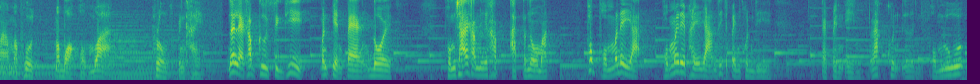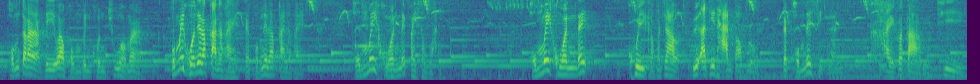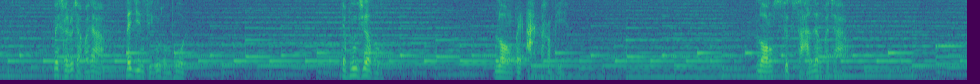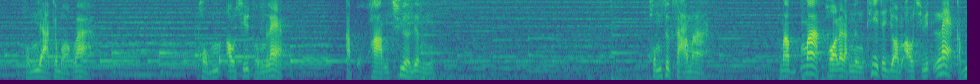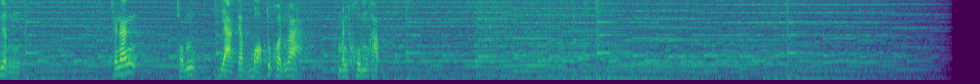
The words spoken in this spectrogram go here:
มามาพูดมาบอกผมว่าพระองค์เป็นใคร นั่นแหละครับคือสิ่งที่ มันเปลี่ยนแปลงโดย ผมใช้คำนี้ครับ อัตโนมัติ เพราะผมไม่ได้อยากผมไม่ได้พยายามที่จะเป็นคนดี แต่เป็นเองรักคนอื่น ผมรู้ผมตระหนักดีว่าผมเป็นคนชั่วมาก ผมไม่ควรได้รับการอภัย แต่ผมได้รับการอภัย ผมไม่ควรได้ไปสวรรค์ ผมไม่ควรได้คุยกับพระเจ้า หรืออธิษฐานต่อพระองค์แต่ผมได้สิทธินั้น ใครก็ตามที่ไม่เคยรู้จักพระเจ้า ได้ยินสิ่งที่ผมพูด อย่าเพิ่งเชื่อผม ลองไปอ่านพระคัมภีร์ ลองศึกษาเรื่องพระเจ้า ผมอยากจะบอกว่า ผมเอาชีวิตผมแลกกับความเชื่อเรื่องนี้ ผมศึกษามามามากพอระดับหนึ่งที่จะยอมเอาชีวิตแลกกับเรื่องนี้ ฉะนั้นผมอยากจะบอกทุกคนว่ามันคุ้มครับ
